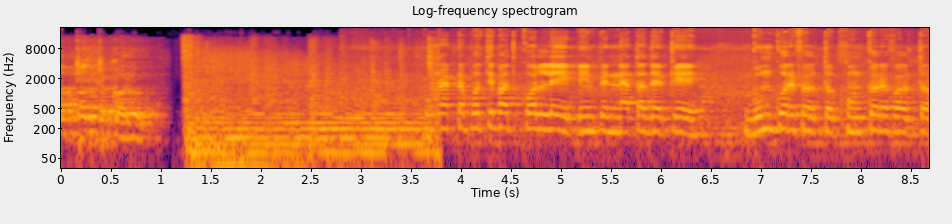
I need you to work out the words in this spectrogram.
অত্যন্ত করুণ। কোনো একটা প্রতিবাদ করলেই বিএনপির নেতাদেরকে গুম করে ফেলতো খুন করে ফেলতো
